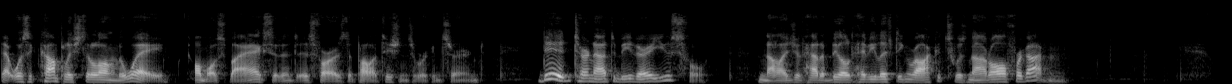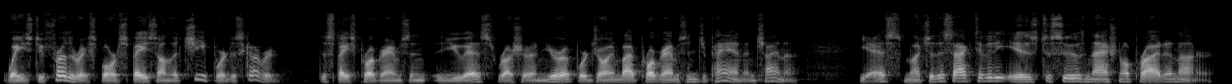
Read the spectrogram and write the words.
that was accomplished along the way, almost by accident as far as the politicians were concerned, did turn out to be very useful. Knowledge of how to build heavy lifting rockets was not all forgotten. Ways to further explore space on the cheap were discovered. The space programs in the US, Russia, and Europe were joined by programs in Japan and China. Yes, much of this activity is to soothe national pride and honor.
